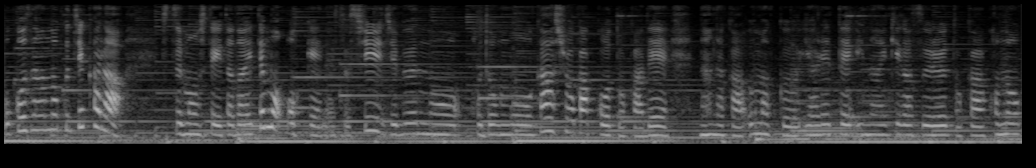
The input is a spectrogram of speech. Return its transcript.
お子さんの口から質問していただいても OK ですし自分の子供が小学校とかでなんだかうまくやれていない気がするとかこの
